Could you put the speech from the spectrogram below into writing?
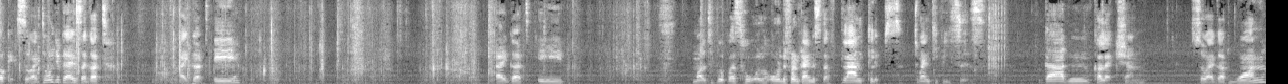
Okay, so I told you guys I got, I got a, I got a multi-purpose hole, all different kind of stuff. Plant clips, 20 pieces. Garden collection. So I got one,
